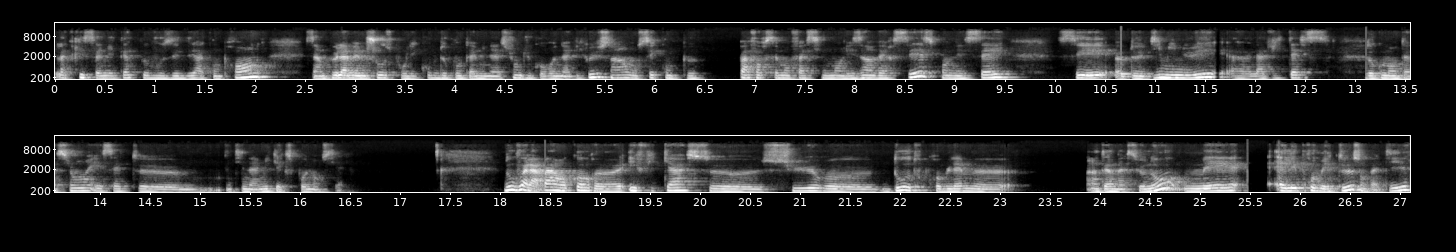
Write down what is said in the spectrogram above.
la crise sanitaire peut vous aider à comprendre. C'est un peu la même chose pour les courbes de contamination du coronavirus. Hein. On sait qu'on peut pas forcément facilement les inverser. Ce qu'on essaye, c'est euh, de diminuer la vitesse d'augmentation et cette euh, dynamique exponentielle. Donc voilà, pas encore euh, efficace euh, sur d'autres problèmes internationaux, mais elle est prometteuse, on va dire,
